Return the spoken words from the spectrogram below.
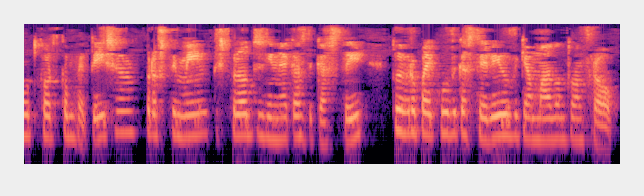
Moot Court Competition προς τιμή της πρώτης γυναίκας δικαστή του Ευρωπαϊκού Δικαστηρίου Δικαιωμάτων του Ανθρώπου.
